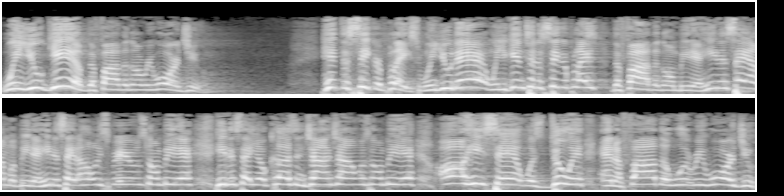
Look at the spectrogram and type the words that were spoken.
When you give, the Father gonna reward you. Hit the secret place. When you there, when you get into the secret place, the Father gonna be there. He didn't say I'm gonna be there. He didn't say the Holy Spirit was gonna be there. He didn't say your cousin John John was gonna be there. All he said was do it and the Father would reward you.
